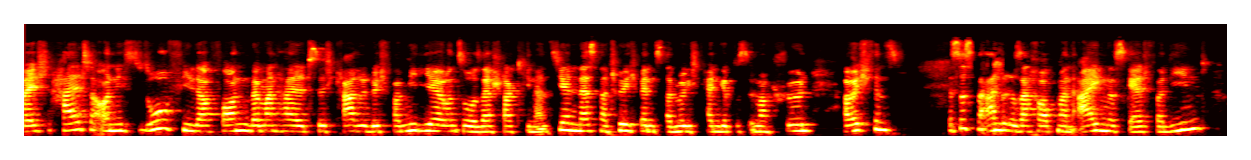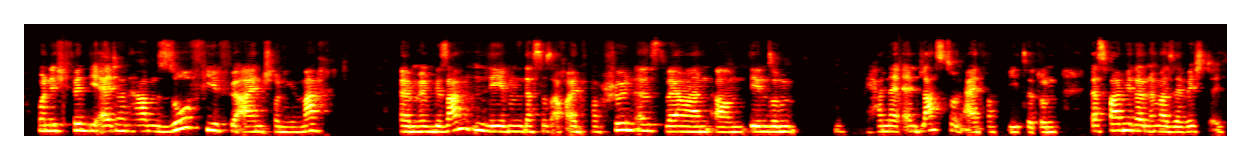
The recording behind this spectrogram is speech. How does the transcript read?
weil ich halte auch nicht so viel davon, wenn man halt sich gerade durch Familie und so sehr stark finanzieren lässt. Natürlich, wenn es da Möglichkeiten gibt, ist immer schön. Aber ich finde es, es ist eine andere Sache, ob man eigenes Geld verdient. Und ich finde, die Eltern haben so viel für einen schon gemacht ähm, im gesamten Leben, dass es auch einfach schön ist, wenn man ähm, denen so ja, eine Entlastung einfach bietet. Und das war mir dann immer sehr wichtig.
